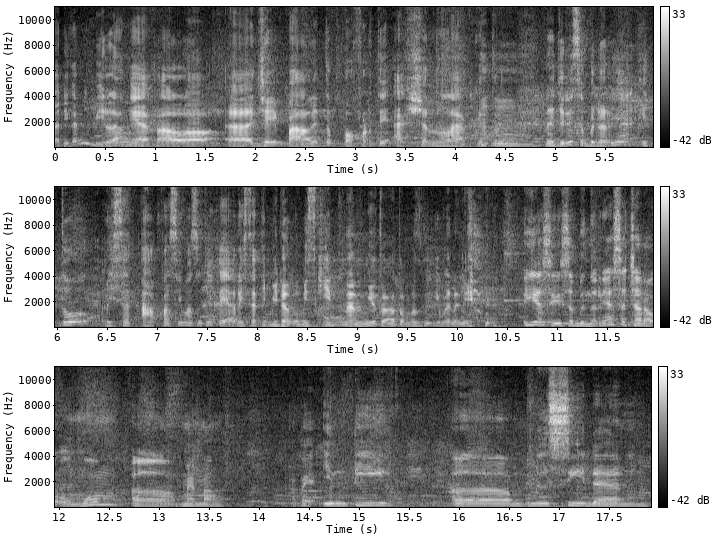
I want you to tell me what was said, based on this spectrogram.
Tadi kan dibilang ya kalau eh, JPAL itu Poverty Action Lab gitu. Nah, jadi sebenarnya itu riset apa sih? Maksudnya kayak riset di bidang kemiskinan gitu atau maksudnya gimana nih? Iya sih sebenarnya secara umum eh, memang apa ya inti eh, misi dan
